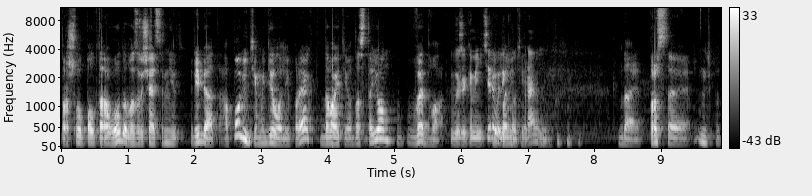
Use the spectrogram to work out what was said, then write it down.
Прошло полтора года, возвращается, нет, ребята, а помните, мы делали проект, давайте его достаем, В2. Вы же комментировали код, правильно? Да, просто ну, типа,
